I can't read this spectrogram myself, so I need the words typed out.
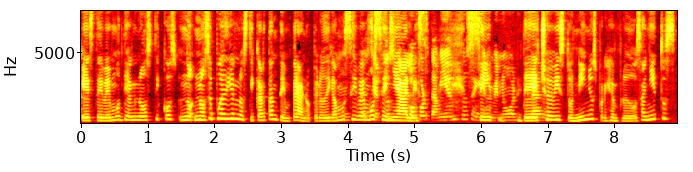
Este, vemos diagnósticos, no, no se puede diagnosticar tan temprano, pero digamos si vemos señales. Comportamientos en el menor, de hecho he visto niños, por ejemplo, de dos añitos,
